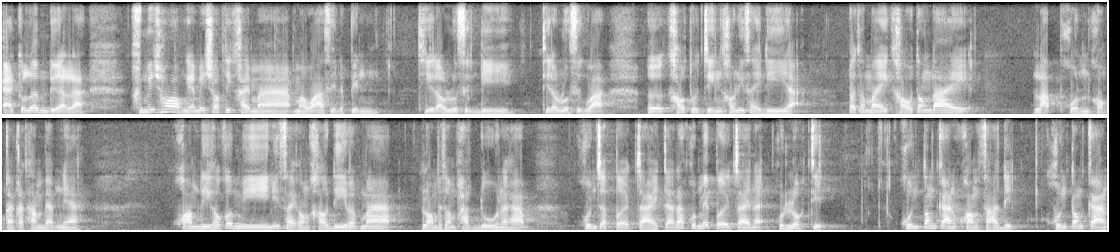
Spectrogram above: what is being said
แอดก็เริ่มเดือดแล้ว คือไม่ชอบไงไม่ชอบที่ใครมามาว่าศิลปินที่เรารู้สึกดี ที่เรารู้สึกว่าเออเขาตัวจริงเขานิสัยดีอะ่ะแล้วทำไมเขาต้องได้รับผลของการกระทำแบบเนี้ยความดีเขาก็มีนิสัยของเขาดีมากๆ ลองไปสัมผัสดูนะครับ คุณจะเปิดใจแต่ถ้าคุณไม่เปิดใจเนี่ยคุณโรคจิต คุณต้องการความซาดิสคุณต้องการ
